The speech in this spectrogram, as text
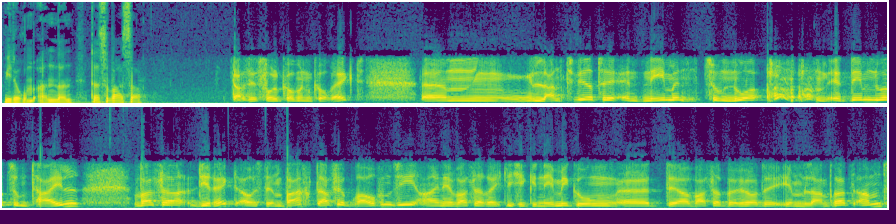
wiederum anderen das Wasser. Das ist vollkommen korrekt. Ähm, Landwirte entnehmen, zum nur, entnehmen nur zum Teil Wasser direkt aus dem Bach. Dafür brauchen sie eine wasserrechtliche Genehmigung äh, der Wasserbehörde im Landratsamt.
